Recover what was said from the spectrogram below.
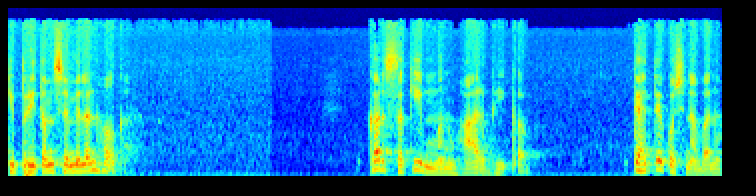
कि प्रीतम से मिलन होगा। कर सकी मनुहार भी कब। कहते कुछ ना बना,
